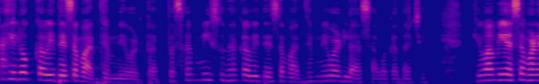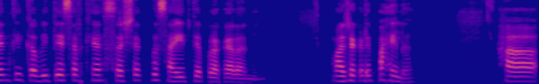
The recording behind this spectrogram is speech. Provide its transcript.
काही लोक कवितेचं माध्यम निवडतात. तसं मी सुद्धा कवितेचं माध्यम निवडलं असावं कदाचित किंवा मी असं म्हणेन की कवितेसारख्या सशक्त साहित्य प्रकारांनी माझ्याकडे पाहिलं, हा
